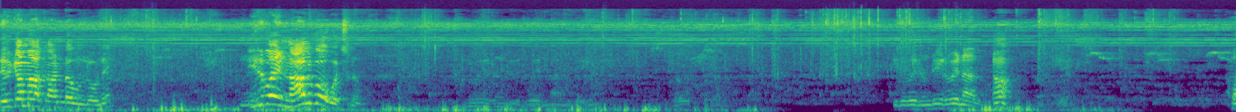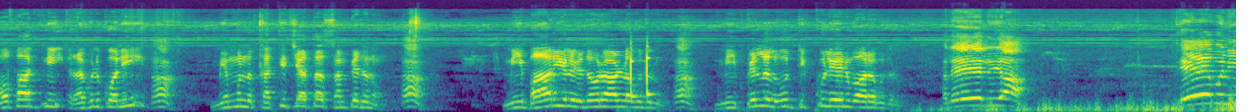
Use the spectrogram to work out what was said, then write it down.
నిర్గమాకాండంలోనే ఇరవై నాలుగో వచనం. ఇరవై రెండు ఇరవై నాలుగు. కోపాగ్ని రగులుకొని మిమ్మల్ని కత్తి చేత సంపెదను ఆ, మీ భార్యలు ఎదవరాళ్ళు అగుదురు. మీ పిల్లలు దిక్కులేని వారు అగుదురు హల్లెలూయా. దేవుని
